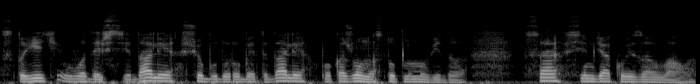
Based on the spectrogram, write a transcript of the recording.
стоїть у водичці. Далі, що буду робити далі, покажу в наступному відео. Все, всім дякую за увагу.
